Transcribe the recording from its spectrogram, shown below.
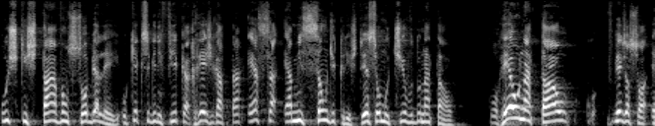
os que estavam sob a lei. O que, que significa resgatar? Essa é a missão de Cristo, esse é o motivo do Natal. Correu o Natal, veja só, é,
